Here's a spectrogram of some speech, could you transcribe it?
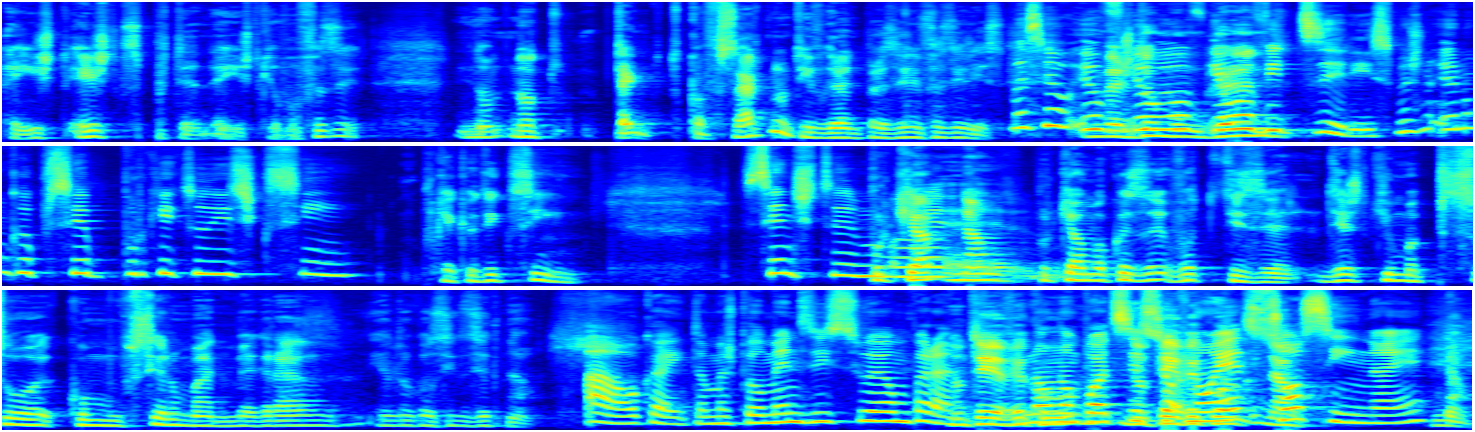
é isto, é isto que se pretende, é isto que eu vou fazer. Não, não, tenho de confessar que não tive grande prazer em fazer isso. Mas eu, eu, eu, deu-me eu, um eu grande- ouvi dizer isso, mas eu nunca percebo porque é que tu dizes que sim. Porque é que eu digo que sim? Sentes-te. Porque há, eh, não, porque há uma coisa, vou-te dizer, desde que uma pessoa como ser humano me agrade, eu não consigo dizer que não. Ah, ok, então, mas pelo menos isso é um parâmetro. Não tem a ver não, com- não pode ser não tem só, não é a- só não. sim, não é? Não.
